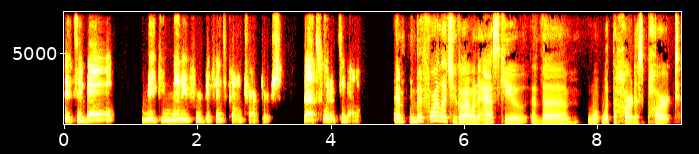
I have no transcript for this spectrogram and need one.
it's about making money for defense contractors. That's what it's about. And before I let you go, I want to ask you the what, what the hardest part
